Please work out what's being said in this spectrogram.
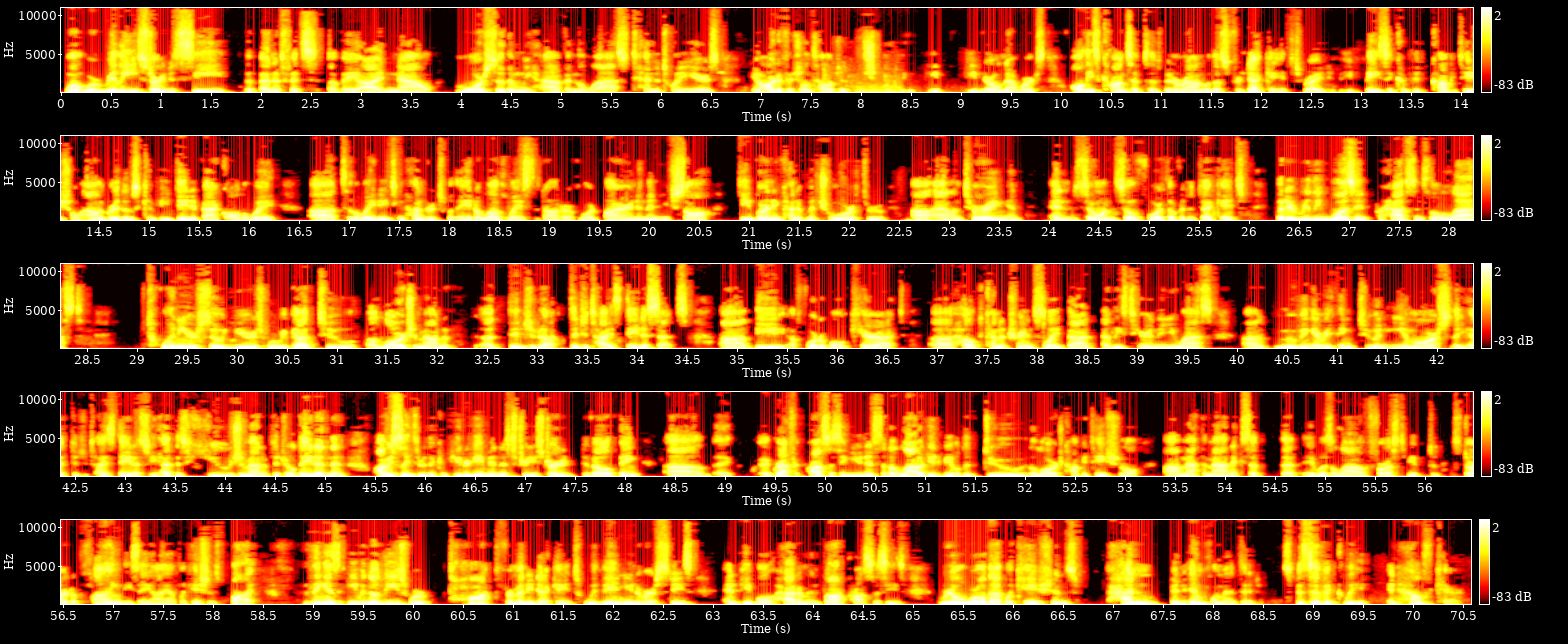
Well, we're really starting to see the benefits of AI now more so than we have in the last 10 to 20 years. You know, artificial intelligence, deep, deep neural networks, all these concepts have been around with us for decades, right? Basic computational algorithms can be dated back all the way uh, to the late 1800s with Ada Lovelace, the daughter of Lord Byron, and then you saw deep learning kind of mature through uh, Alan Turing and and so on and so forth over the decades. But it really wasn't perhaps until the last 20 or so years where we got to a large amount of uh, digita- digitized data sets. Uh, the Affordable Care Act uh, helped kind of translate that, at least here in the US, uh, moving everything to an EMR so that you had digitized data. So you had this huge amount of digital data. And then obviously through the computer game industry, you started developing uh, graphic processing units that allowed you to be able to do the large computational uh, mathematics that, that it was allowed for us to be able to start applying these AI applications. But the thing is, even though these were taught for many decades within universities and people had them in thought processes, real world applications hadn't been implemented specifically in healthcare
